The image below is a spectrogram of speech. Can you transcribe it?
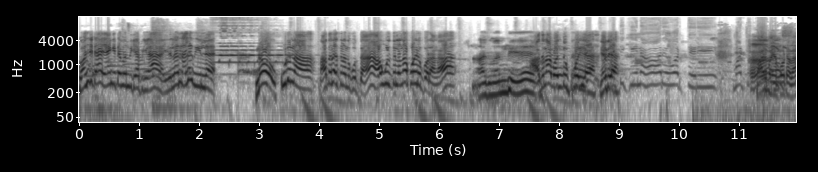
கொஞ்சிட்டா என்கிட்ட வந்து கேப்பீங்களா? இதெல்லாம் நல்லது இல்ல. நோ குடுண்ணா. நான் தானே எடுத்துன்னு வந்து குத்தேன் அவங்களுக்கு இல்லைன்னா போயிட போறாங்க. அது வந்து அதெல்லாம் வந்து போய் எடு. காடு பையன் போட்டவா?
